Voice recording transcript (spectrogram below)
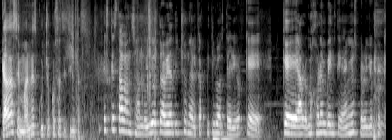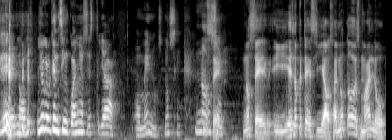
cada semana escucho cosas distintas. Es que está avanzando. Yo te había dicho en el capítulo anterior que, que a lo mejor en 20 años, pero yo creo que no. Yo creo que en 5 años esto ya, o menos, no sé. No, sé. No sé. Y es lo que te decía, o sea, no todo es malo.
